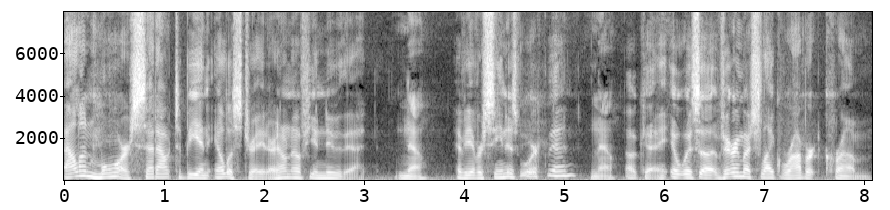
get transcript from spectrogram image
Alan Moore set out to be an illustrator. I don't know if you knew that. No, Have you ever seen his work then? no. Okay. It was uh, very much like Robert Crumb.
